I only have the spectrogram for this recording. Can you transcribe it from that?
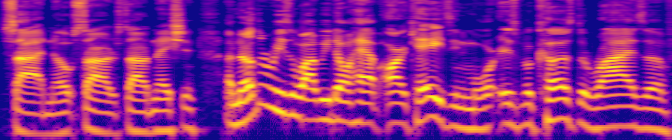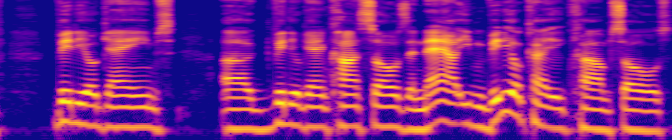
side note, sorry, Startup Nation. Another reason why we don't have arcades anymore is because the rise of video games, uh, video game consoles, and now even video consoles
